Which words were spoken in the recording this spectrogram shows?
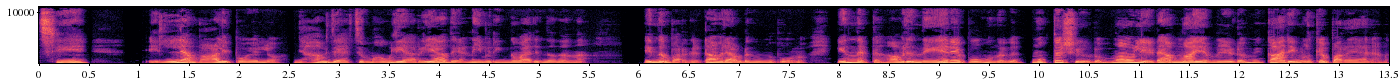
ഛേ എല്ലാം വാളിപ്പോയല്ലോ. ഞാൻ വിചാരിച്ചു മൗലി അറിയാതെയാണ് ഇവരിങ്ങ് വരുന്നതെന്ന്. എന്നും പറഞ്ഞിട്ട് അവരവിടെ നിന്ന് പോന്നു. എന്നിട്ട് അവർ നേരെ പോകുന്നത് മുത്തശ്ശിയോടും മൗലിയുടെ അമ്മായിയമ്മയോടും ഈ കാര്യങ്ങളൊക്കെ പറയാനാണ്.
